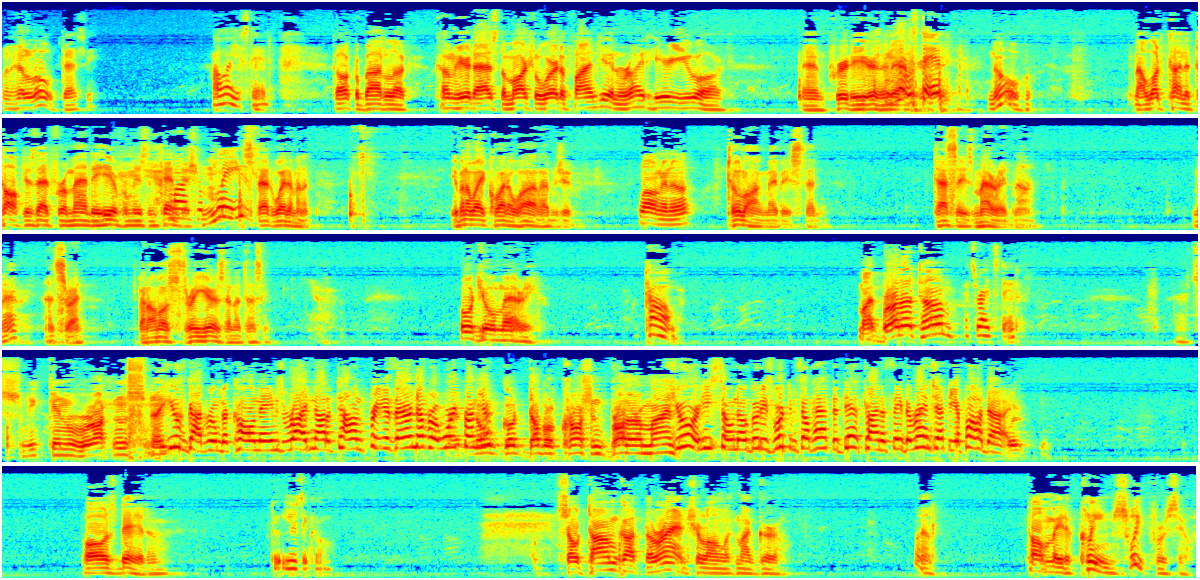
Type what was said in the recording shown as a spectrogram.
Well, hello, Tessie. How are you, Stead? Talk about luck. Come here to ask the marshal where to find you, and right here you are. And prettier than no, ever. Stead. No. Now, what kind of talk is that for a man to hear from his intended? Marshal, hmm? please. Dad, wait a minute. You've been away quite a while, haven't you? Long enough. Too long, maybe, Stead. Tassie's married now. Married? That's right. It's been almost three years, hasn't it, Tessie? Who'd you marry? Tom. My brother, Tom? That's right, Stead. That sneaking, rotten snake. You've got room to call names riding out of town free. as air, never a word That from no you? No good double-crossing brother of mine. Sure, he's so no good he's worked himself half to death trying to save the ranch after your pa died. Well, Pa's dead, huh? Two years ago. So Tom got the ranch along with my girl. Well, Tom made a clean sweep for himself.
